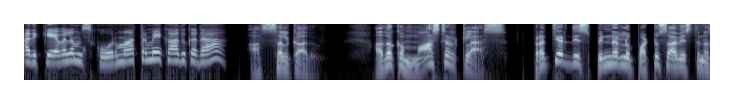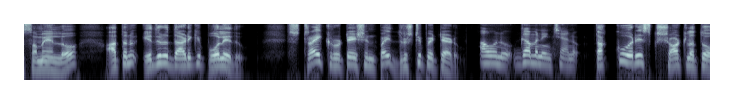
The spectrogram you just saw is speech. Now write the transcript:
అది కేవలం స్కోర్ మాత్రమే కాదు కదా? అస్సలు కాదు. అదొక మాస్టర్ క్లాస్. ప్రత్యర్థి స్పిన్నర్లు పట్టు సావిస్తున్న సమయంలో అతను ఎదురుదాడికి పోలేదు. స్ట్రైక్ రొటేషన్పై దృష్టి పెట్టాడు. అవును గమనించాను. తక్కువ రిస్క్ షాట్లతో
